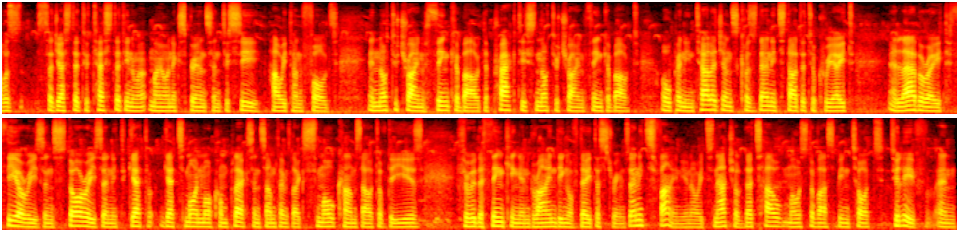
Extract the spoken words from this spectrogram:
I was suggested to test it in my own experience and to see how it unfolds and not to try and think about the practice, not to try and think about open intelligence, because then it started to create elaborate theories and stories and it get, gets more and more complex and sometimes like smoke comes out of the ears through the thinking and grinding of data streams. And it's fine you know it's natural. That's how most of us been taught to live. And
